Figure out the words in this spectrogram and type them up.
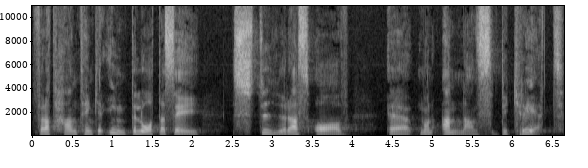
För att han tänker inte låta sig styras av eh, någon annans dekret.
